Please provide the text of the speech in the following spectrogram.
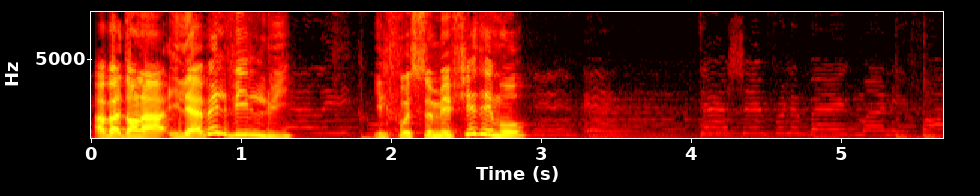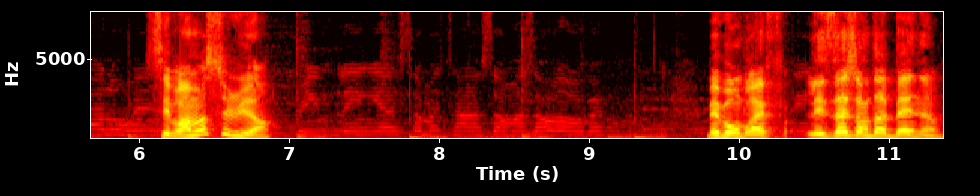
Ah bah dans la... Il est à Belleville, lui. Il faut se méfier des mots. C'est vraiment celui-là. Mais bon, bref. Les agendas Ben.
